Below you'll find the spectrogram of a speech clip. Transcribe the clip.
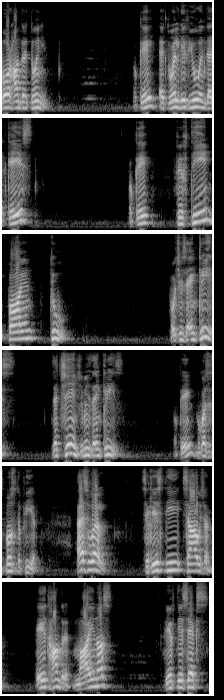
56,420 okay? It will give you in that case okay 15.2 which is the increase. The change means the increase. Okay? Because it's positive here. As well 60,800 minus 56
